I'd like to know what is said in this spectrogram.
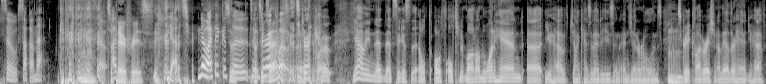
So suck on that." Mhm. So It's a I- paraphrase. yeah, no, I think it's So a it's a that's direct exact? quote. It's a direct Okay. quote. Yeah, I mean that, that's I guess the ult- ult- alternate model. On the one hand, uh, you have John Cassavetes and, and Gena Rowlands. It's Mhm. great collaboration. On the other hand, you have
